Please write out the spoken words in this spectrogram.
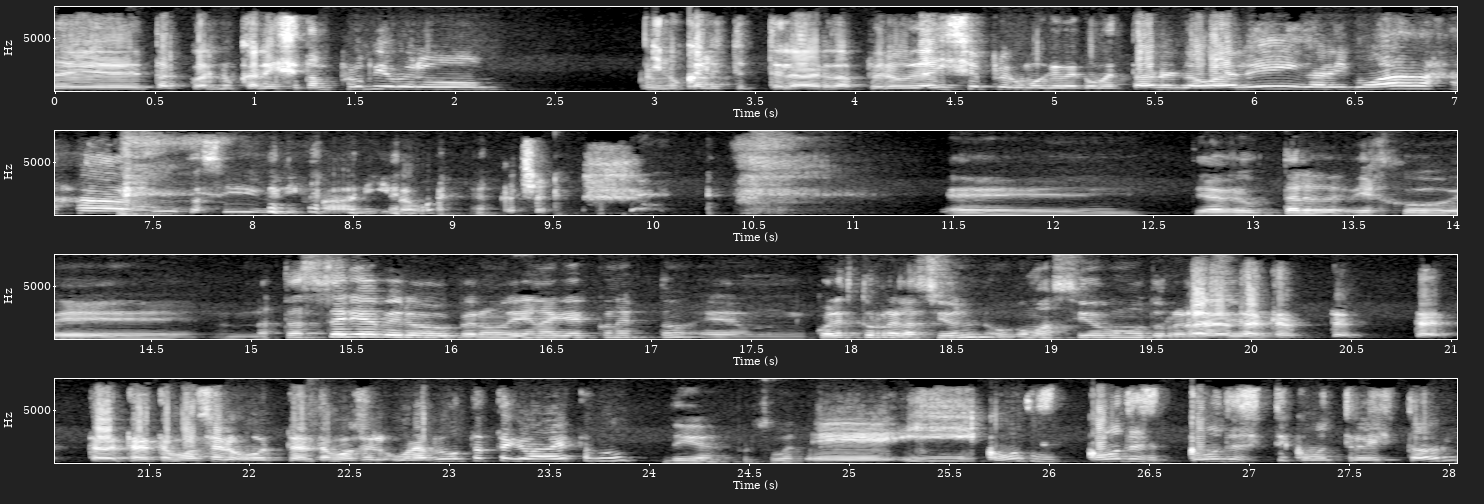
eh, tal cual. Nunca la hice tan propia, pero. Y nunca lo intenté, la verdad. Pero de ahí siempre como que me comentaron en la de Legar y como, ah, jaja, puta, sí, very funny, y la weá, ¿cachai? Eh, te iba a preguntar, viejo, eh, no estás seria, pero, pero no tiene nada que ver con esto. eh, ¿Cuál es tu relación o cómo ha sido como tu relación? te, te, te, puedo hacer, puedo una pregunta antes que me hagas esta pregunta. Diga, por supuesto. Eh, ¿Y cómo te, cómo, te, cómo te sentís como entrevistador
